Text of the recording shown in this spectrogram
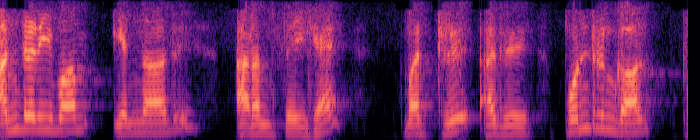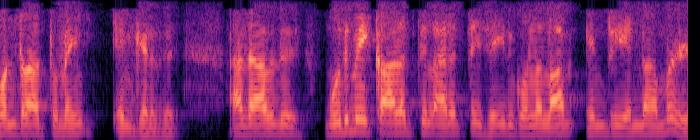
அன்றறிவாம் எண்ணாது அறம் செய்க மற்று அது பொன்றுங்கால் பொன்றா துணை என்கிறது. அதாவது முதுமை காலத்தில் அறத்தை செய்து கொள்ளலாம் என்று எண்ணாமல்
